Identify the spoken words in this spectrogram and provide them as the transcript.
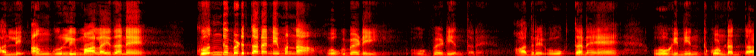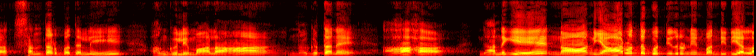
ಅಲ್ಲಿ ಅಂಗುಲಿ ಮಾಲ ಇದ್ದಾನೆ ಕೊಂದು ಬಿಡ್ತಾನೆ ನಿಮ್ಮನ್ನ. ಹೋಗಬೇಡಿ ಹೋಗಬೇಡಿ, ಅಂತಾರೆ. ಆದರೆ ಹೋಗ್ತಾನೆ, ಹೋಗಿ ನಿಂತ್ಕೊಂಡಂಥ ಸಂದರ್ಭದಲ್ಲಿ ಅಂಗುಲಿ ಮಾಲ ನಗುತ್ತಾನೆ. ಆಹಾ, ನನಗೆ ನಾನು ಯಾರು ಅಂತ ಗೊತ್ತಿದ್ರು ನೀನು ಬಂದಿದೆಯಲ್ಲ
